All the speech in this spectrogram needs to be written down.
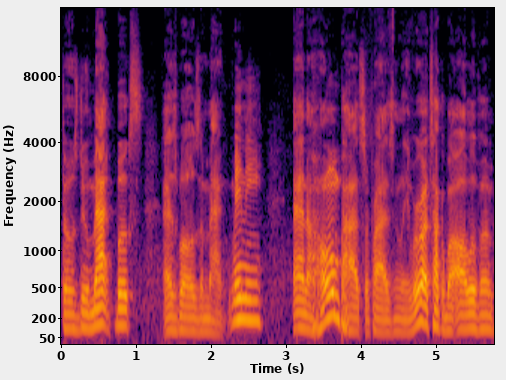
those new MacBooks as well as a Mac Mini and a HomePod surprisingly. We're going to talk about all of them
